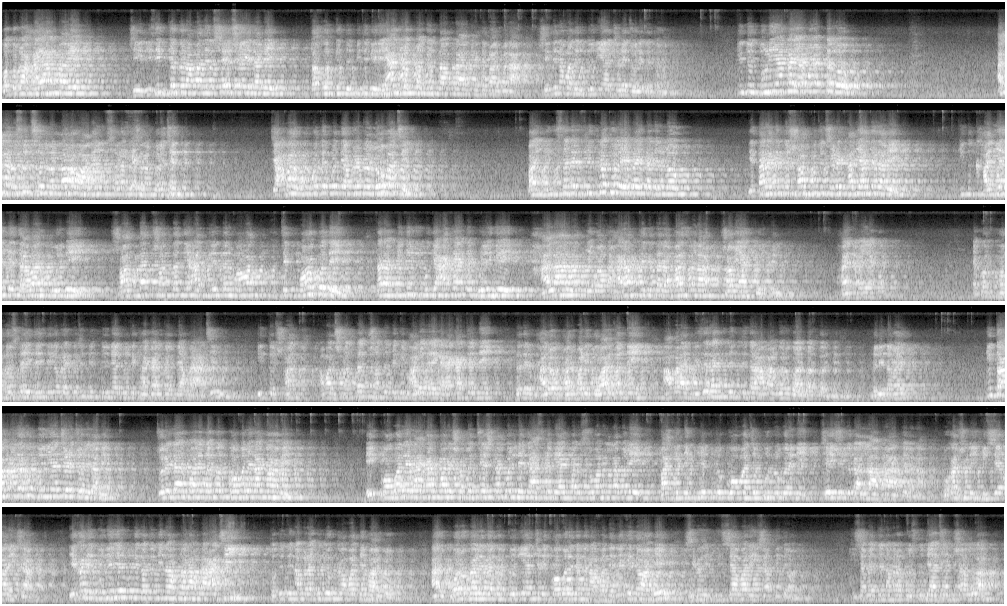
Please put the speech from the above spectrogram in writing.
কতটা হায়াত পাবেন সেই রিজিক যখন আমাদের শেষ হয়ে যাবে, তখন কিন্তু পৃথিবীর এক লোকটা কিন্তু আমরা আর খেতে পারব না। সেদিন আমাদের দুনিয়া ছেড়ে চলে যেতে হবে। কিন্তু দুনিয়াটাই এমন একটা লোক। আল্লাহ রসুল সাল্লাল্লাহু আলাইহি বলেছেন যে আমার উম্মতের মধ্যে এমন একটা লোভ আছে। বা ইনসানের ফিতরত হলো এটাই তাদের লোভ। যে তারা কিন্তু সব কিছু ছেড়ে খালি হাতে যাবে। কিন্তু খালি হাতে যাওয়ার পূর্বে সন্তান সন্তানি আত্মীয়তার মহব্বতে তারা পৃথিবীর বুকে আগে আগে ভুলে গিয়ে হালাল এবং হারাম থেকে তারা বাঁচবে না সব এক করে ফেলবে। হয় না ভাই এখন? এখন খরচটাই যেদিকে আমরা কিছুদিন দুনিয়ার বুকে থাকার জন্য আমরা আছি, কিন্তু আমার সন্তান সন্ততিকে ভালো জায়গায় রাখার জন্য, তাদের ভালো ঘর বাড়ি দেওয়ার জন্য আমরা নিজেরা কিন্তু নিজেদের আমলগুলো বরবাদ করে ফেলি ফেলি না ভাই? কিন্তু আমরা যখন দুনিয়া ছেড়ে চলে যাবে, চলে যাওয়ার পরে যখন কবরে রাখা হবে। এই কবরে রাখার পরে শত চেষ্টা করলে যে আজকে আমি একবার সুবহানাল্লাহ বলে, বাকি দেখতে একটু কম আছে, পূর্ণ করে নি, সেই সুযোগ আল্লাহ আপনার দেবে না। ওখানে শুধু হিসেব আর হিসাব। এখানে দুনিয়ার মধ্যে যতদিন আপনারা আমরা আছি, ততদিন আমরা কিন্তু কামাতে পারব। আর পরকালে যখন দুনিয়া ছেড়ে কবরে যখন আমাদের রেখে দেওয়া হবে, সেখানে হিসাব আর হিসাব দিতে হবে। হিসাবের জন্য আমরা প্রস্তুতি আছি, ইনশাআল্লাহ।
